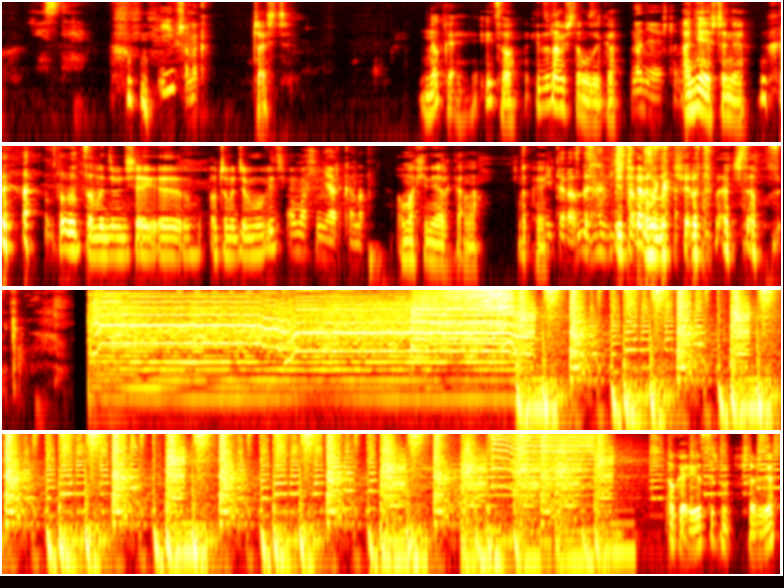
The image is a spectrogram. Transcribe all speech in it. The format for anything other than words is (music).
I Przemek. Cześć. No okej. I co? I dynamiczna muzyka. No nie, jeszcze A nie. nie, jeszcze nie. (laughs) to co będziemy dzisiaj, y, o czym będziemy mówić? O machinie Arkana. O machinie Arkana. Okej. I teraz I dynamiczna teraz muzyka. dopiero dynamiczna muzyka. Okej, jesteśmy po przerwie.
